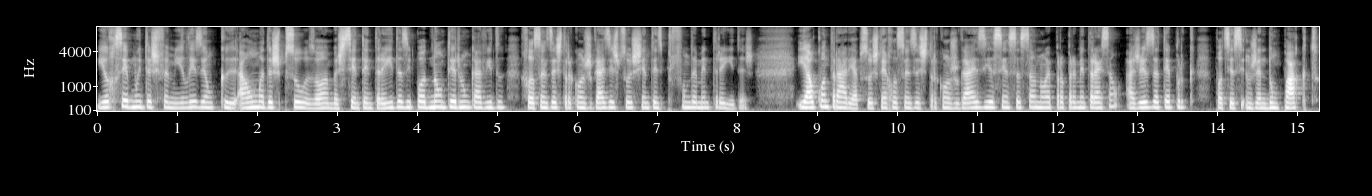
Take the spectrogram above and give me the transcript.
E eu recebo muitas famílias em que há uma das pessoas ou ambas se sentem traídas e pode não ter nunca havido relações extraconjugais e as pessoas sentem-se profundamente traídas. E ao contrário, há pessoas que têm relações extraconjugais e a sensação não é propriamente traição, às vezes até porque pode ser um género de um pacto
